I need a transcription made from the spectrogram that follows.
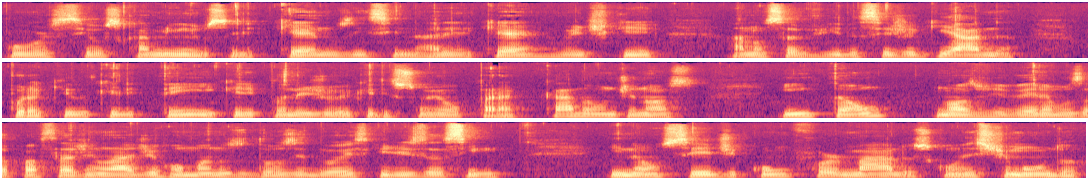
por seus caminhos. Ele quer nos ensinar, ele quer realmente que a nossa vida seja guiada. por aquilo que ele tem e que ele planejou e que ele sonhou para cada um de nós. E então nós viveremos a passagem lá de Romanos 12, 2 que diz assim: E não sede conformados com este mundo,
